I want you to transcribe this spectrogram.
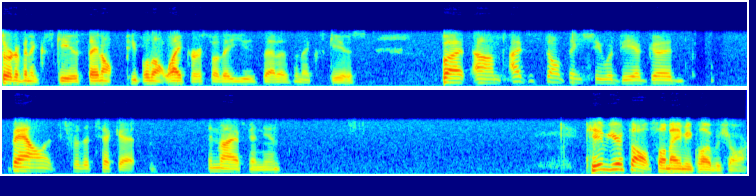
sort of an excuse. They don't people don't like her, so they use that as an excuse. But um, I just don't think she would be a good balance for the ticket, in my opinion. Tim, your thoughts on Amy Klobuchar?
